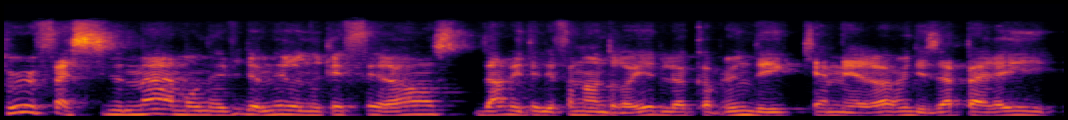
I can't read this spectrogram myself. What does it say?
peut facilement, à mon avis, devenir une référence dans les téléphones Android, là, comme une des caméras, un des appareils.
